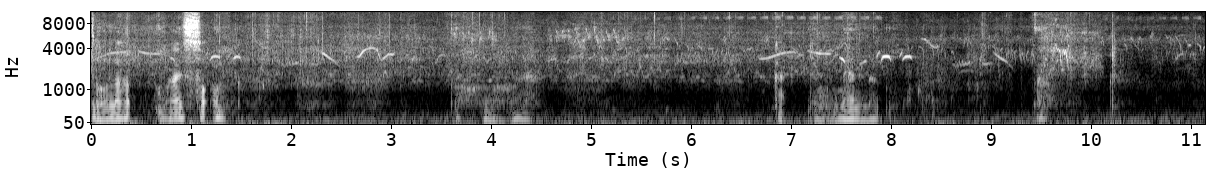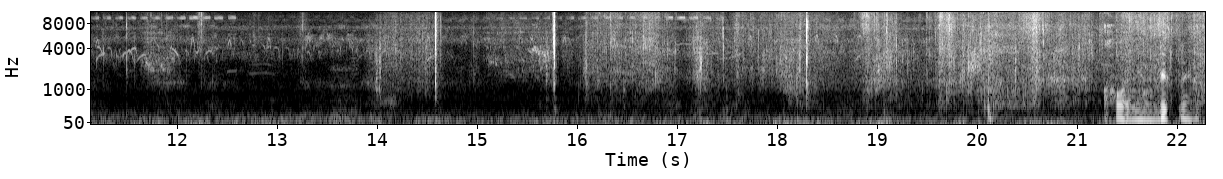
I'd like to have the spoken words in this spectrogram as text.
โดนแล้วครับ ไม้สองกัดอย่างแน่นนะโคนอย่างลึกเลยครับ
